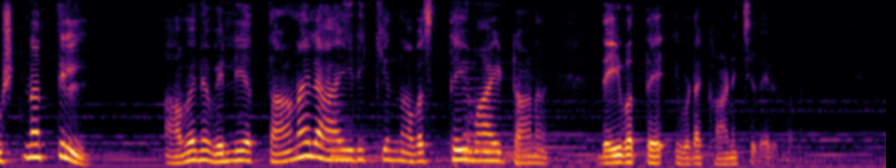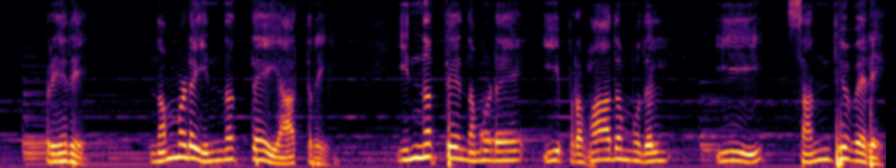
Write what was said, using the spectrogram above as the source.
ഉഷ്ണത്തിൽ അവന് വലിയ തണലായിരിക്കുന്ന അവസ്ഥയുമായിട്ടാണ് ദൈവത്തെ ഇവിടെ കാണിച്ചു തരുന്നത്. പ്രിയരെ നമ്മുടെ ഇന്നത്തെ യാത്രയിൽ ഇന്നത്തെ നമ്മുടെ ഈ പ്രഭാതം മുതൽ ഈ സന്ധ്യ വരെ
